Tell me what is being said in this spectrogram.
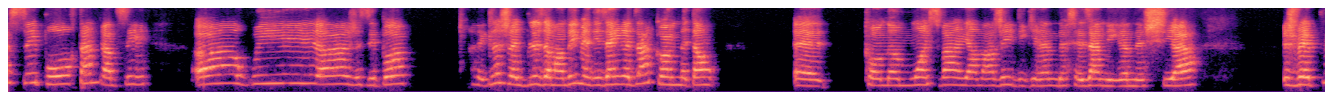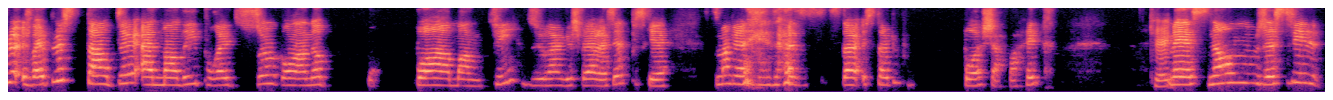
assez pour tant de quantité? Ah oui, ah, je sais pas. Fait que là, je vais être plus demander, mais des ingrédients comme, mettons, euh, qu'on a moins souvent à manger, des graines de sésame, des graines de chia, je vais plus, je vais plus tenter à demander pour être sûr qu'on en a pour pas en manquer durant que je fais la recette, puisque tu manques un c'est un, un, peu poche à faire. Mais sinon, je sais,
